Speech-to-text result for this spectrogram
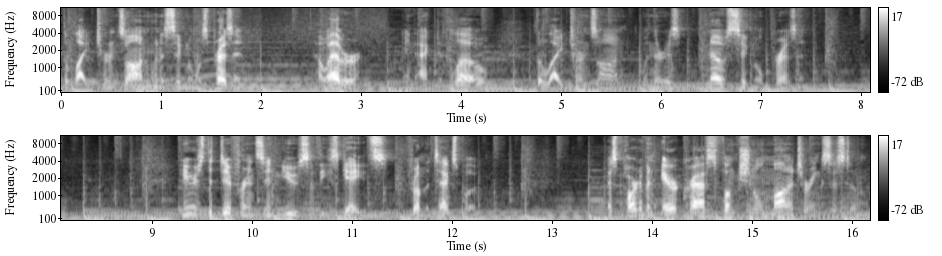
the light turns on when a signal is present. However, in active low, the light turns on when there is no signal present. Here's the difference in use of these gates from the textbook. As part of an aircraft's functional monitoring system,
